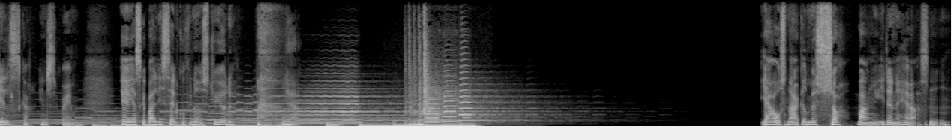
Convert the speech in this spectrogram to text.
elsker Instagram. Øh, jeg skal bare lige selv kunne finde ud af at styre det. Ja. Jeg har jo snakket med så mange i denne her sådan,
